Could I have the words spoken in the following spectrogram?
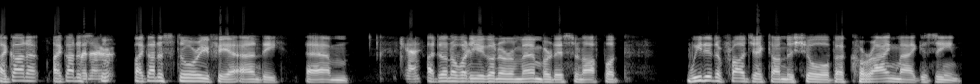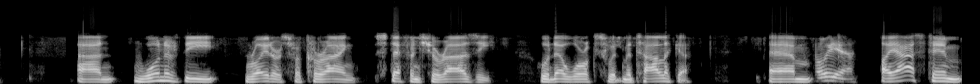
I got a I got a sto- I, I, got a story for you, Andy. Um, okay. I don't know whether you're going to remember this or not, but we did a project on the show about Kerrang magazine, and one of the writers for Kerrang, Steffan Chirazi, who now works with Metallica. Um, oh yeah. I asked him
